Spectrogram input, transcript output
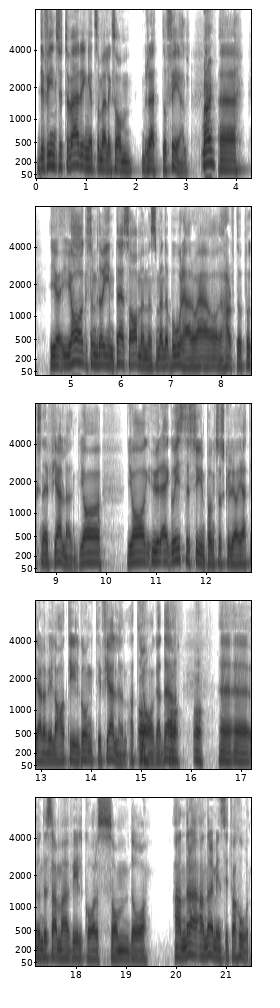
Det finns ju tyvärr inget som är liksom rätt och fel. Nej. Eh, jag, jag som då inte är same men som ändå bor här och är halvt uppvuxen i fjällen. Jag, jag, ur egoistisk synpunkt så skulle jag jättegärna vilja ha tillgång till fjällen, att jaga där. Ja, ja. Eh, eh, under samma villkor som då andra, andra i min situation.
